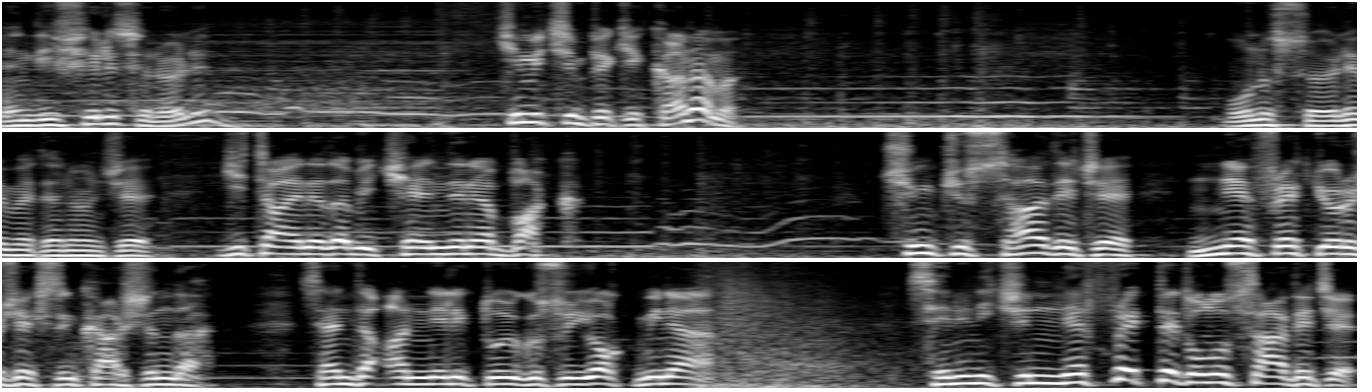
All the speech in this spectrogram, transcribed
Endişelisin öyle mi? Kim için peki kana mı? Bunu söylemeden önce git aynada bir kendine bak. Çünkü sadece nefret göreceksin karşında. Sende annelik duygusu yok Mina. Senin için nefretle dolu sadece.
